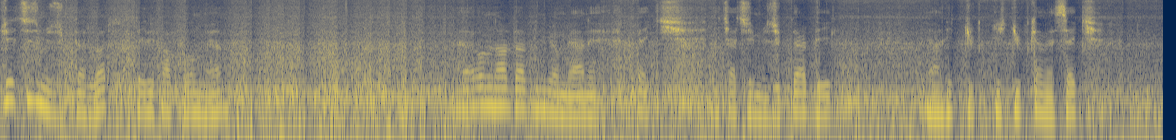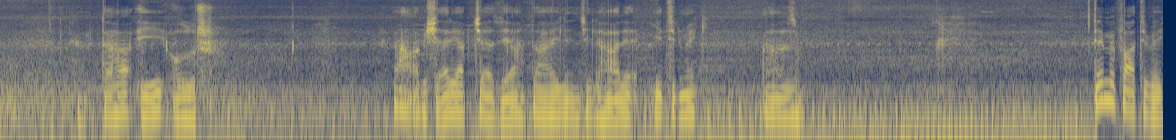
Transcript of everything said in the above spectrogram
Ücretsiz müzikler var. Telif hakkı olmayan. E, onlar da bilmiyorum yani pek iç açıcı müzikler değil. Yani hiç, yük, hiç yüklemesek daha iyi olur. Ama bir şeyler yapacağız ya. Daha eğlenceli hale getirmek lazım. Değil mi Fatih Bey?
